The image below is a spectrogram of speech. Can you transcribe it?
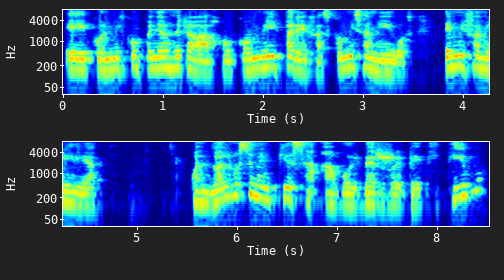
eh, con mis compañeros de trabajo, con mis parejas, con mis amigos, en mi familia. Cuando algo se me empieza a volver repetitivo,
